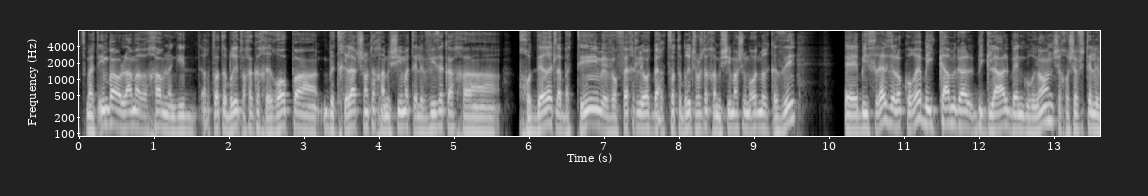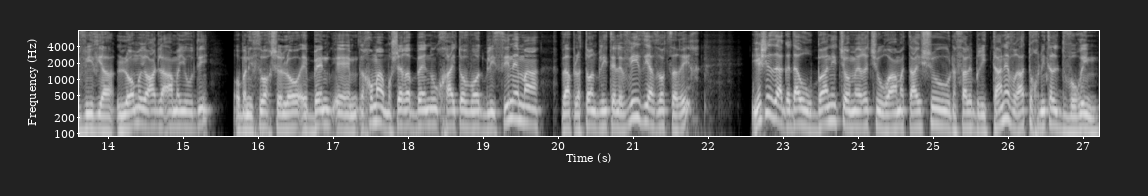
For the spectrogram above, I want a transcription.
זאת אומרת, אם בעולם הרחב, נגיד ארה"ב ואחר כך אירופה, בתחילת שנות החמישים הטלוויזיה ככה חודרת לבתים והופכת להיות בארצות הברית שנות החמישים משהו מאוד מרכזי, אה, בישראל זה לא קורה בעיקר בגלל, בגלל בן גוריון שחושב שטלוויזיה לא מיועד לעם היהודי או בניסוח שלו אה, בן אה, איך הוא אמר משה רבנו חי טוב מאוד בלי סינמה ואפלטון בלי טלוויזיה אז לא צריך. יש איזו אגדה אורבנית שאומרת שהוא ראה מתישהו נסע לבריטניה וראה תוכנית על דבורים.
